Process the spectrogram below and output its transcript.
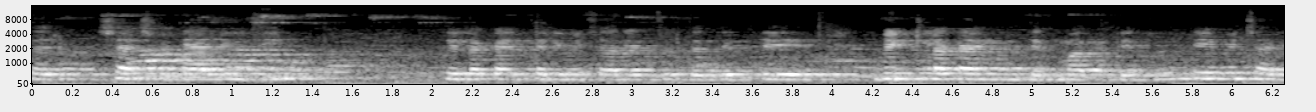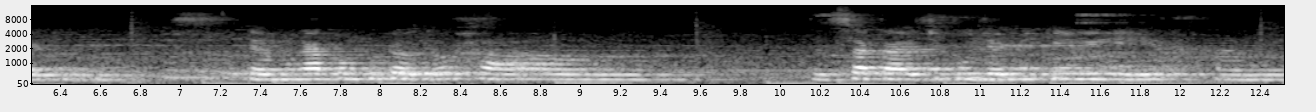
तर शाश्वती आली होती. तिला काहीतरी विचारायचं होतं ते ते बीटला काय म्हणतात मराठीतून ते विचारत होते. तर मग आपण कुठं होतो? हा सकाळची पूजा मी केलेली आणि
